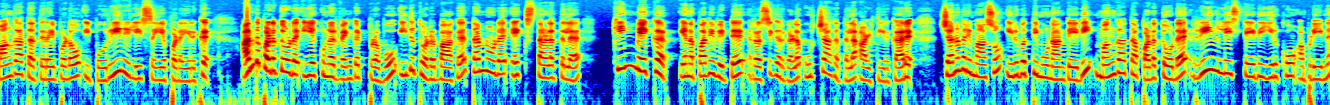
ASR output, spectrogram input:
மங்காத்தா திரைப்படம் இப்போ ரீ ரிலீஸ் செய்யப்பட இருக்கு. அந்த படத்தோட இயக்குனர் வெங்கட் பிரபு இது தொடர்பாக தன்னோட எக்ஸ் தளத்துல கிங் மேக்கர் என பதிவிட்டு ரசிகர்களை உற்சாகத்துல ஆழ்த்தியிருக்காரு. ஜனவரி மாசம் இருபத்தி மூணாம் தேதி மங்காத்தா படத்தோட ரீ ரிலீஸ் தேதி இருக்கும் அப்படின்னு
